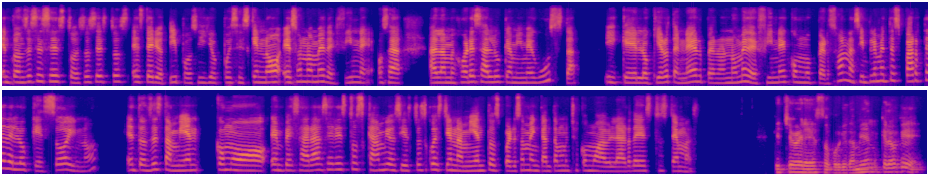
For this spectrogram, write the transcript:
Entonces es esto, esos estos estereotipos y yo, pues es que no, eso no me define, o sea, a lo mejor es algo que a mí me gusta y que lo quiero tener, pero no me define como persona, simplemente es parte de lo que soy, ¿no? Entonces también como empezar a hacer estos cambios y estos cuestionamientos, por eso me encanta mucho como hablar de estos temas. Qué chévere eso, porque también creo que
